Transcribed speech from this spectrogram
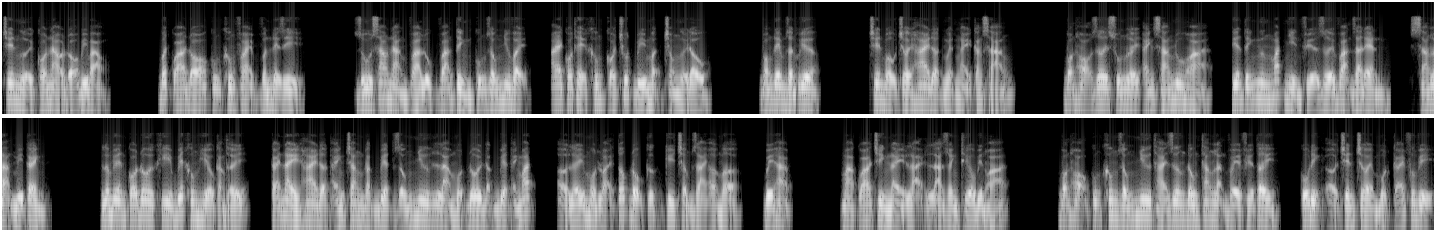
trên người có nào đó bí bảo. Bất quá đó cũng không phải vấn đề gì. Dù sao nàng và lục vãn tình cũng giống như vậy, ai có thể không có chút bí mật trong người đâu. Bóng đêm dần khuya, trên bầu trời hai đợt nguyệt ngày càng sáng bọn họ rơi xuống lấy ánh sáng nhu hòa, yên tĩnh ngưng mắt nhìn phía dưới vạn ra đèn, sáng lạn mỹ cảnh. Lâm viên có đôi khi biết không hiểu cảm thấy, cái này hai đợt ánh trăng đặc biệt giống như là một đôi đặc biệt ánh mắt, ở lấy một loại tốc độ cực kỳ chậm dại ở mở, bế hạp. Mà quá trình này lại là doanh thiếu biến hóa. Bọn họ cũng không giống như thái dương đông thăng lặn về phía tây, cố định ở trên trời một cái phương vị,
